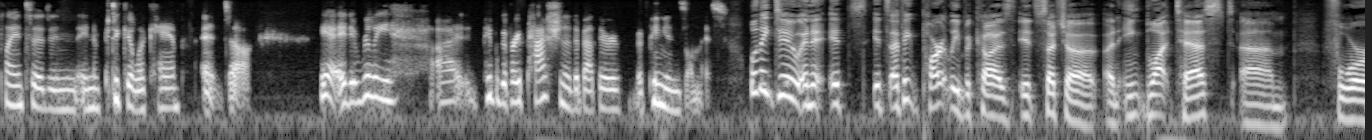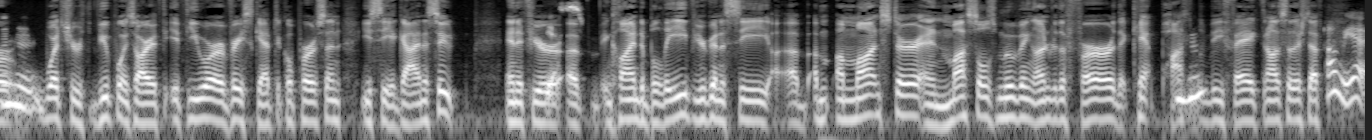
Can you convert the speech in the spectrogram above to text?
planted in in a particular camp, and uh, yeah, it, it really uh, people get very passionate about their opinions on this. Well, they do, and it, it's it's I think partly because it's such a an ink blot test um, for Mhm. what your viewpoints are. If if you are a very skeptical person, you see a guy in a suit. And if you're Yes. uh, inclined to believe, you're going to see a, a, a monster and muscles moving under the fur that can't possibly be faked and all this other stuff. Oh yeah,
